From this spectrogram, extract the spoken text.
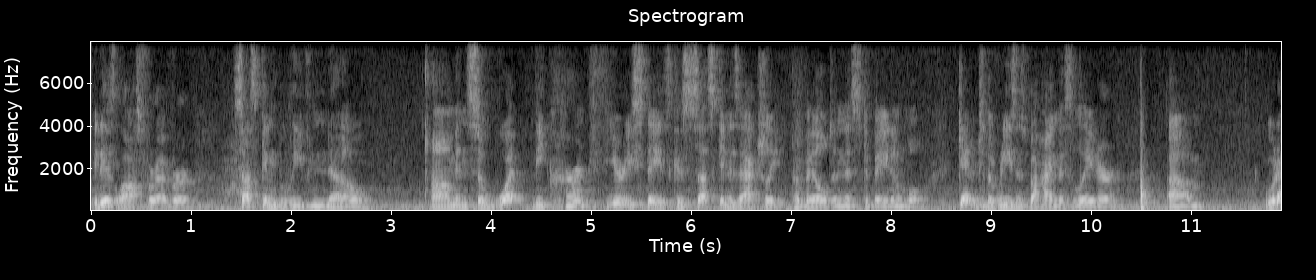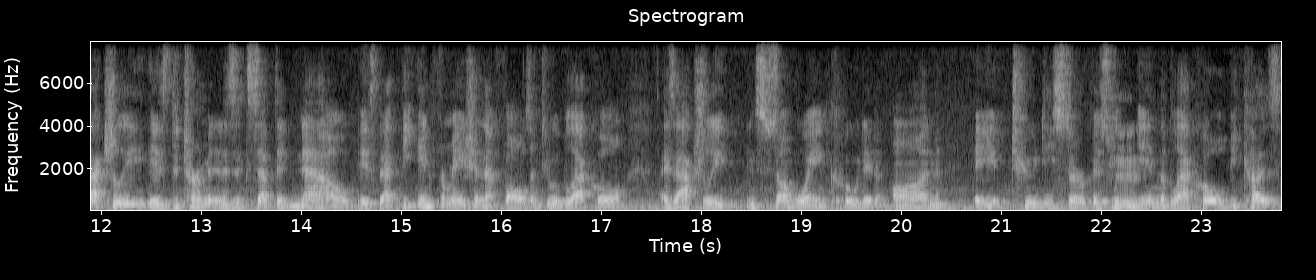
it is lost forever. Susskind believed no. Um, and so, what the current theory states, because Susskind has actually prevailed in this debate, and we'll get into the reasons behind this later. Um, what actually is determined and is accepted now is that the information that falls into a black hole is actually in some way encoded on a 2D surface Hmm. within the black hole because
